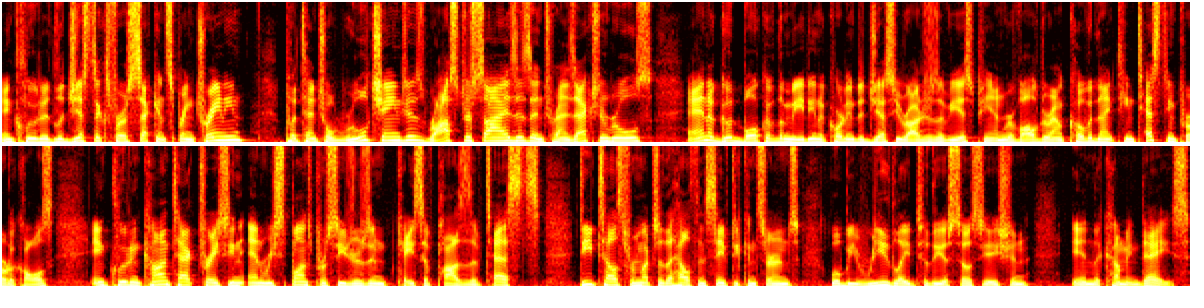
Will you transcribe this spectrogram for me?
included logistics for a second spring training, potential rule changes, roster sizes, and transaction rules. And a good bulk of the meeting, according to Jesse Rogers of ESPN, revolved around COVID 19 testing protocols, including contact tracing and response procedures in case of positive tests. Details for much of the health and safety concerns will be relayed to the association in the coming days.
